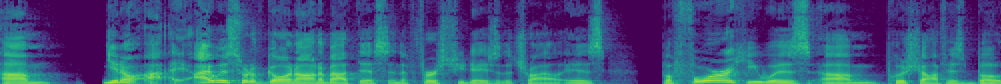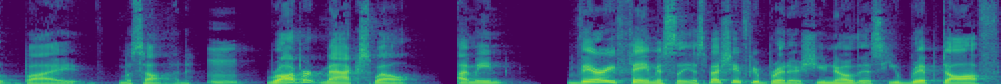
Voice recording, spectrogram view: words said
Um, you know, I, I was sort of going on about this in the first few days of the trial. Is before he was um, pushed off his boat by Mossad, Mm. Robert Maxwell. I mean, very famously, especially if you're British, you know this. He ripped off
